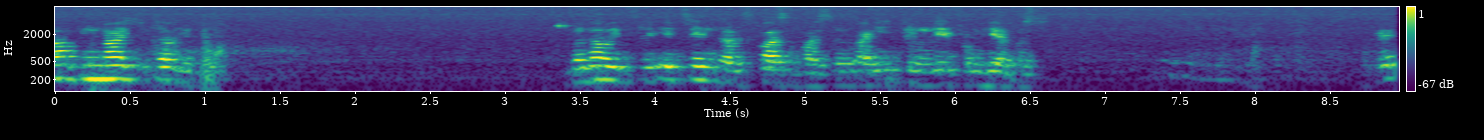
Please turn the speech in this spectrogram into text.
something nice to tell you. But no, it's it's in there, it's classified, so I need to leave from here. Okay?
